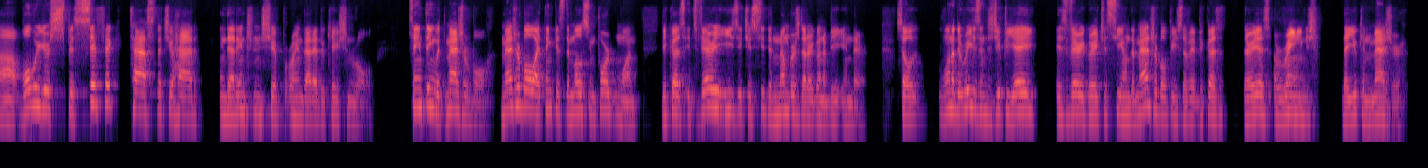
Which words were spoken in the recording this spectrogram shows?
Uh, what were your specific tasks that you had in that internship or in that education role? Same thing with measurable. Measurable, I think, is the most important one because it's very easy to see the numbers that are going to be in there. So one of the reasons GPA is very great to see on the measurable piece of it because there is a range that you can measure,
